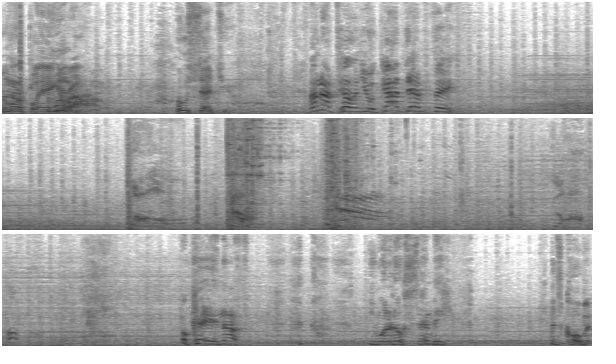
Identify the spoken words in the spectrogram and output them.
No more playing around. Who sent you? I'm not telling you a goddamn thing! Okay, enough. You wanna know sent me? It's Kobin.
